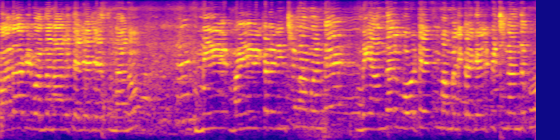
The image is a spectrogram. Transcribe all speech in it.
పాదాభివందనాలు తెలియజేస్తున్నాను. మీ మేము ఇక్కడ నించున్నామంటే మీ అందరూ ఓటేసి మమ్మల్ని ఇక్కడ గెలిపించినందుకు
